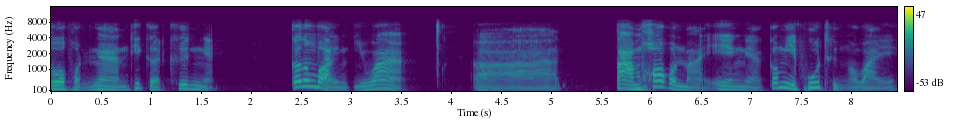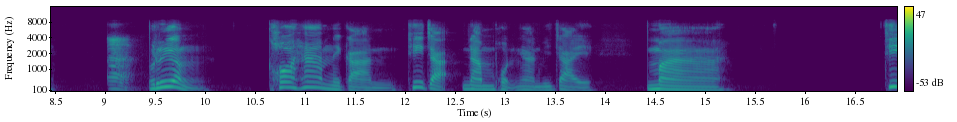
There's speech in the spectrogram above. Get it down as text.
ตัวผลงานที่เกิดขึ้นเนี่ย ก็ต้องบอกอย่างนี้ว่าอ่าตามข้อกฎหมายเองเนี่ยก็มีพูดถึงเอาไว้อ่าเรื่องข้อห้ามในการที่จะนำผลงานวิจัยมา ที่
